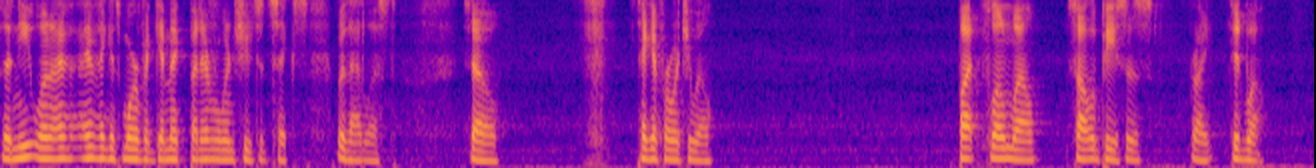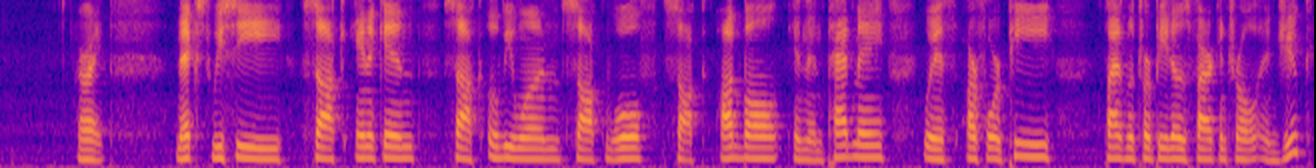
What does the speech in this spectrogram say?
the neat one. I, I think it's more of a gimmick, but everyone shoots at six with that list. So Take it for what you will. But flown well, solid pieces, right? Did well. All right. Next, we see Sock Anakin, Sock Obi Wan, Sock Wolf, Sock Oddball, and then Padme with R4P, plasma torpedoes, fire control, and juke.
